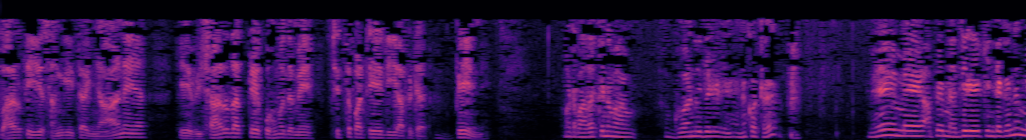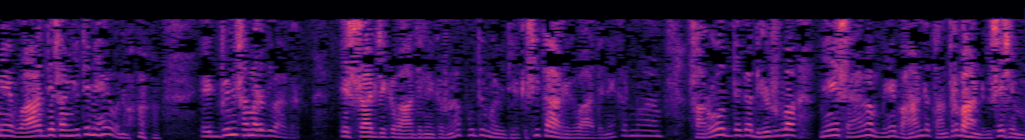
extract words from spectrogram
ಭಾರತೀಯ සංගීත ඥාණය ඒ විශාරදත්වය කොහොමද මේ චිත්‍රපටයේදී අපිට පේන්නේ? මට මතක් වෙනවා ගුවන් විදුලියට එනකොට මේ මේ අපේ මැදිරියක ඉඳගෙන මේ වාද්‍ය සංගීතය මෙහෙවනවා. එඩ්වින් සමරදිවාකර ඒ ශ්‍රාජ්‍යක වාදනය කරනවා පුදුම විදියට. සිතාරයක වාදනය කරනවා සරෝද්දක දිල්රුවා මේ සෑම මේ භාණ්ඩ තන්ත්‍ර භාණ්ඩ විශේෂයෙන්ම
